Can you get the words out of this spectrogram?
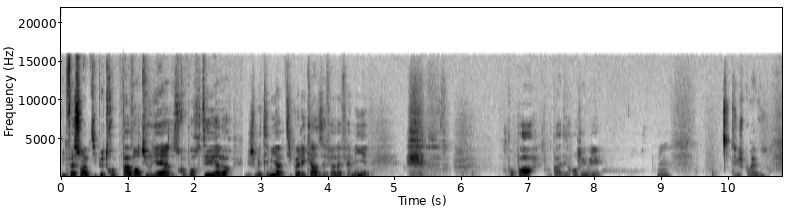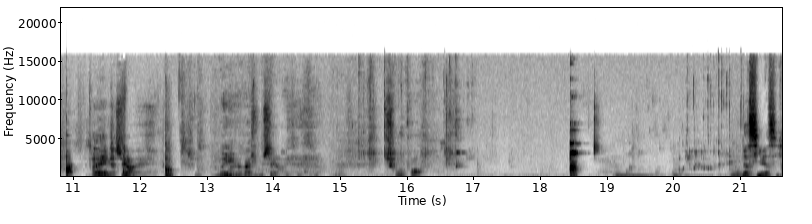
une façon un petit peu trop aventurière de se comporter, alors je m'étais mis un petit peu à l'écart des affaires de la famille. Pour pas, pour pas déranger, vous voyez. Hmm. Que je pourrais vous... Oui, bien sûr. ouais. Oui, bah, je vous sers. oui. Je comprends. Merci, merci.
